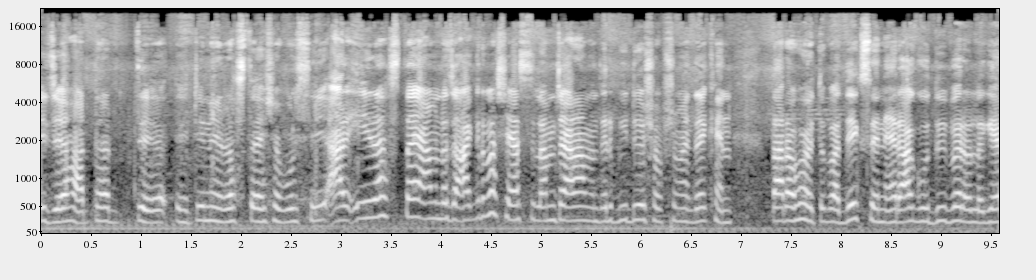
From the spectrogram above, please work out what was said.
এই যে হাঁটতে হাঁটতে ট্রেনের রাস্তায় এসে পড়ছি। আর এই রাস্তায় আমরা যে আগের বাসে আসছিলাম, যারা আমাদের ভিডিও সবসময় দেখেন তারা হয়তো বা দেখছেন এর আগেও দুইবার লাগে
